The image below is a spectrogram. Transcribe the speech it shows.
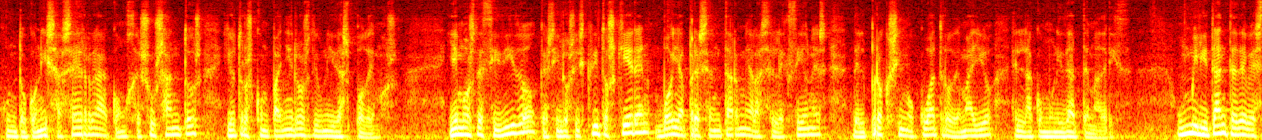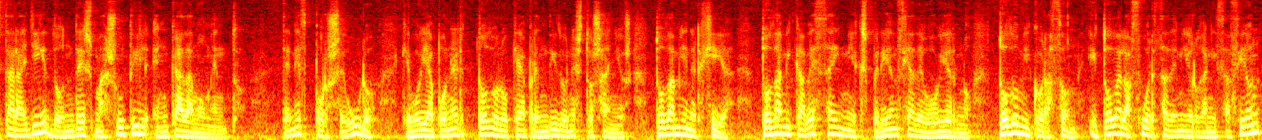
junto con Isa Serra, con Jesús Santos y otros compañeros de Unidas Podemos y hemos decidido que si los inscritos quieren voy a presentarme a las elecciones del próximo 4 de mayo en la Comunidad de Madrid. Un militante debe estar allí donde es más útil en cada momento tened por seguro que voy a poner todo lo que he aprendido en estos años, toda mi energía, toda mi cabeza y mi experiencia de gobierno, todo mi corazón y toda la fuerza de mi organización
